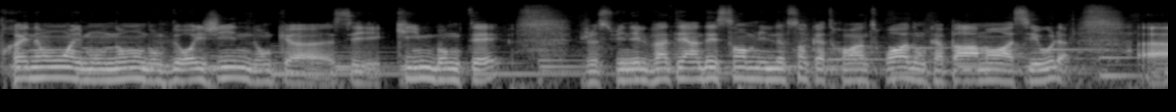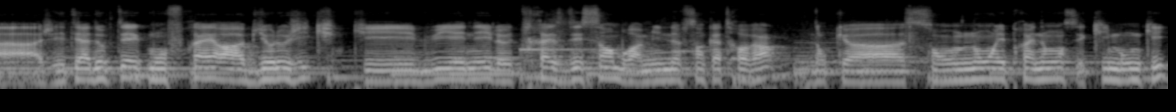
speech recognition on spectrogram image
prénom et mon nom donc d'origine, donc c'est Kim Bongtae. Je suis né le 21 décembre 1983, donc apparemment à Séoul. J'ai été adopté avec mon frère biologique qui lui est né le 13 décembre 1980. Donc son nom et prénom c'est Kim Bong-ki.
